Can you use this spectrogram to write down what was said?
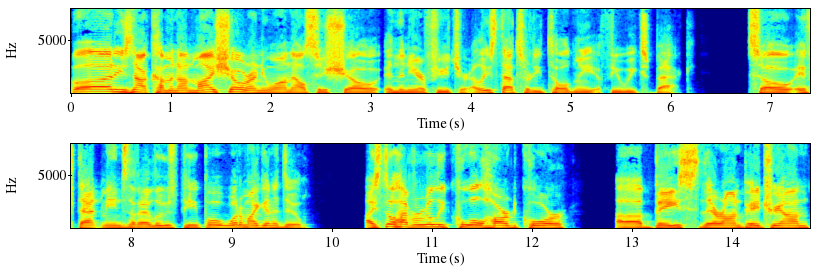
but he's not coming on my show or anyone else's show in the near future. At least that's what he told me a few weeks back. So if that means that I lose people, what am I going to do? I still have a really cool hardcore uh, base there on Patreon,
